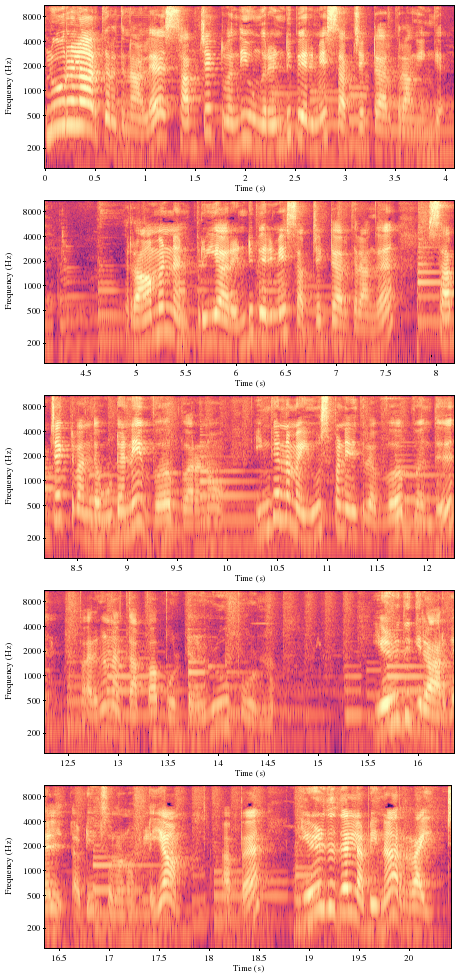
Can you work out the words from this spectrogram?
ப்ளூரலாக இருக்கிறதுனால சப்ஜெக்ட் வந்து இவங்க ரெண்டு பேருமே சப்ஜெக்டாக இருக்கிறாங்க இங்கே. ராமன் அண்ட் பிரியா ரெண்டு பேருமே சப்ஜெக்டாக இருக்கிறாங்க. சப்ஜெக்ட் வந்த உடனே வேர்ப் வரணும். இங்கே நம்ம யூஸ் பண்ணியிருக்கிற வேர்ப் வந்து பாருங்க நான் தப்பாக போட்டேன் ரூ போடணும். எழுதுகிறார்கள் அப்படின்னு சொல்லணும் இல்லையா? அப்போ எழுதுதல் அப்படின்னா ரைட்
